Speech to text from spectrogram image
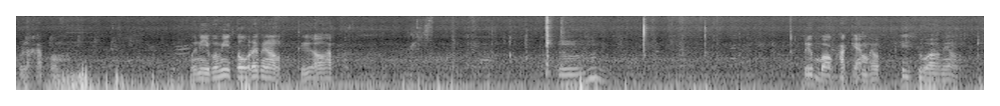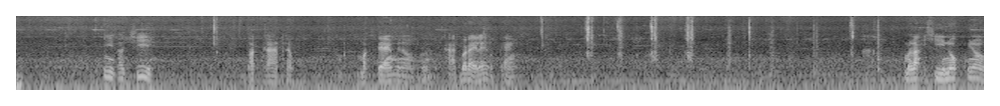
คุณละครับผม มือนี้พ่มีโต๊ะด้วยพี่น้อง ถือเอาครับอืมลืมบอกพักแกมครับพี่ชัวพี่น้องนี่ผักชีผักกาดครับหมักแตงพี่น้องขาดบ่ได้เลยหมักแตงมะละขีนกพี่น้อง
